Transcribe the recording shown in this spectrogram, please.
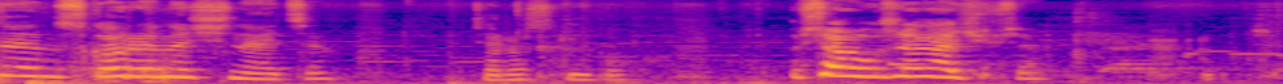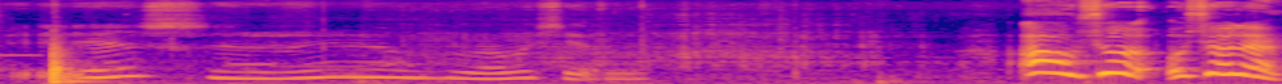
е, скоро почнеться. Через скільки? Все, вже начався. С, глава сервера. А, все, ось де.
